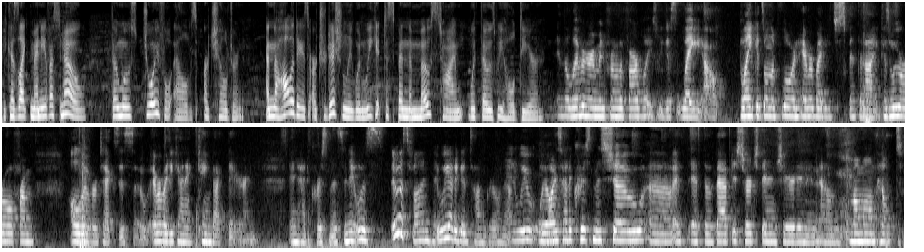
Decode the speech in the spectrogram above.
because like many of us know, the most joyful elves are children. And the holidays are traditionally when we get to spend the most time with those we hold dear. In the living room in front of the fireplace, we just lay out blankets on the floor and everybody just spent the night because we were all from all over Texas. So everybody kind of came back there and, and had Christmas. And it was it was fun. We had a good time growing up. And we, we always had a Christmas show uh, at, at the Baptist church there in Sheridan. And um, my mom helped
